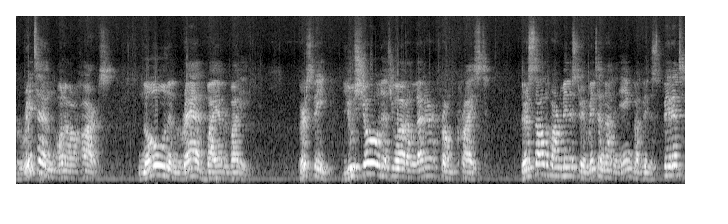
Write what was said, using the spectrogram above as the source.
written on our hearts, known and read by everybody. Verse 3 you show that you are a letter from Christ. The result of our ministry, written not in ink, but with the Spirit.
